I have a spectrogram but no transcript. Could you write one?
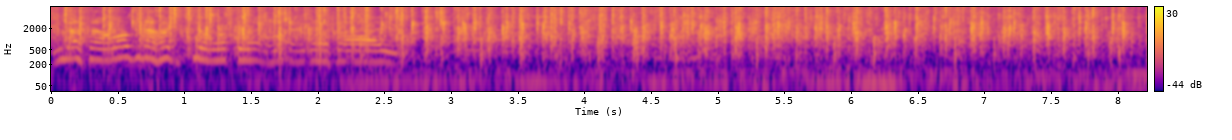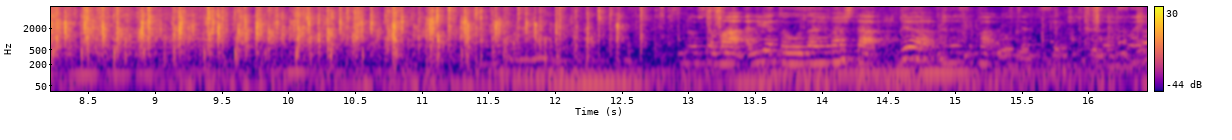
皆さん大きな拍手を持ってお迎えください。皆様、ありがとうございました。では皆様ご着席ください。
